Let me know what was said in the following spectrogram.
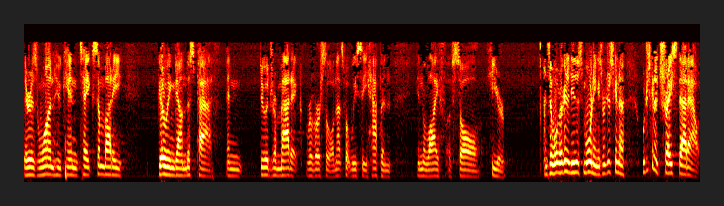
There is one who can take somebody going down this path and do a dramatic reversal. And that's what we see happen in the life of Saul here. And so what we're going to do this morning is we're just going to we're just going to trace that out.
